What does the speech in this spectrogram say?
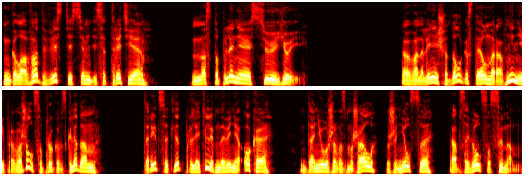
Глава 273. Наступление Сюй-Юй. Ван Линь ещё долго стоял на равнине и провожал супруга взглядом. 30 лет пролетели в мгновение ока. Дани уже возмужал, женился, обзавёлся сыном.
